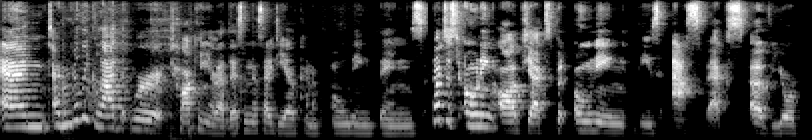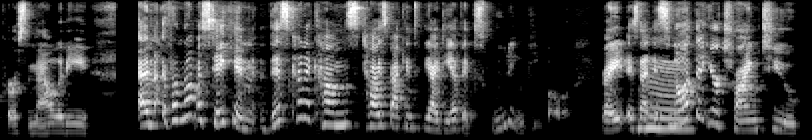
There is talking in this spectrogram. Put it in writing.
and I'm really glad that we're talking about this and this idea of kind of owning things, not just owning objects, but owning these aspects of your personality. And if I'm not mistaken, this kind of comes, ties back into the idea of excluding people, right? Is that mm. it's hmm. not that you're trying to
